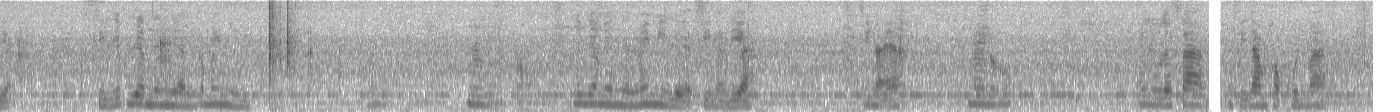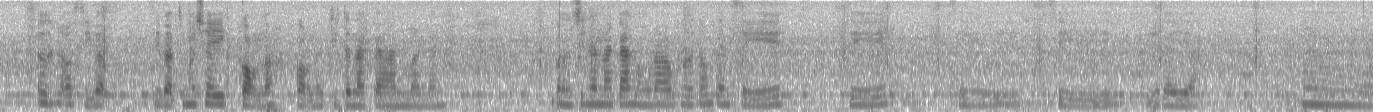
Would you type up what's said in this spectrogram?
ยอะสีเรียบๆเนียนๆก็ไม่มีหนึ่งเรียบๆเนียนๆไม่มีเลยอะสีไหนดีอะสีไหนอะไม่รู้ ไม่รู้แล้วสร้างสีดำขอบคุณมาก เออเราเอาสีแบบสีแบบที่ไม่ใช่กล่องเนาะกล่องในจินตนาการมันนั้นกล่องในจินตนาการของเราคือต้องเป็นสีสี สีสีสีอะไรอะอืม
